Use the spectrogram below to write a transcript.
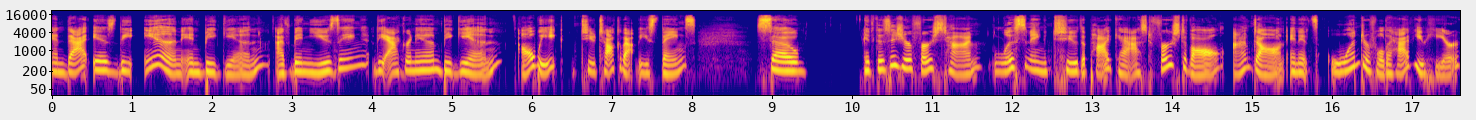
and that is the N in begin. I've been using the acronym begin all week to talk about these things. So if this is your first time listening to the podcast, first of all, I'm Dawn, and it's wonderful to have you here.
